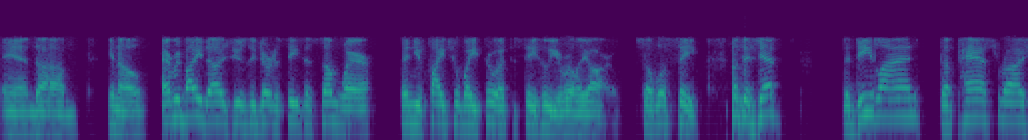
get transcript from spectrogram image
and um, you know, everybody does usually during the season somewhere. Then you fight your way through it to see who you really are. So we'll see. But the Jets, the D line, the pass rush,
